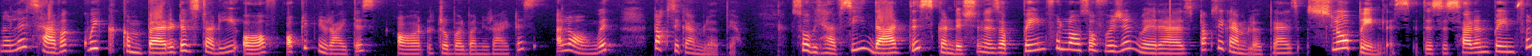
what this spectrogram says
Now let's have a quick comparative study of optic neuritis or retrobulbar neuritis along with toxic amblyopia. So we have seen that this condition is a painful loss of vision whereas toxic amblyopia is slow painless. This is sudden painful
